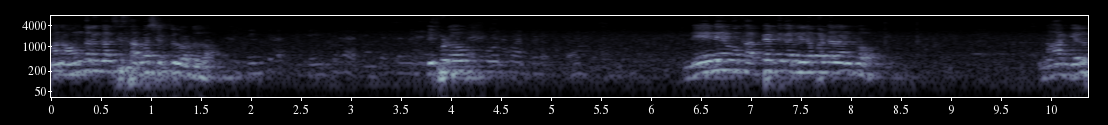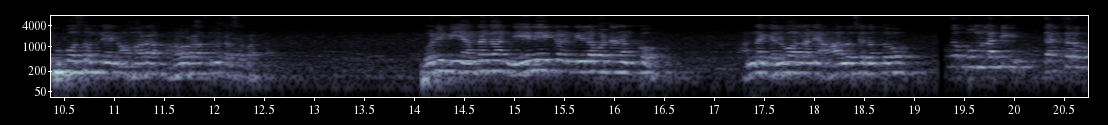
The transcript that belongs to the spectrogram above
మనం అందరం కలిసి సర్వశక్తులు ఒడ్డుదాం ఇప్పుడు నేనే ఒక అభ్యర్థిగా నిలబడ్డాననుకో నా గెలుపు కోసం నేను అహరా అహోరాత్రులు కష్టపడతాను పోనీ మీ అన్నగా నేనే ఇక్కడ నిలబడ్డాను అనుకో అన్న గెలవాలనే ఆలోచనతో ప్రభుత్వ భూములన్నీ దళితులకు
